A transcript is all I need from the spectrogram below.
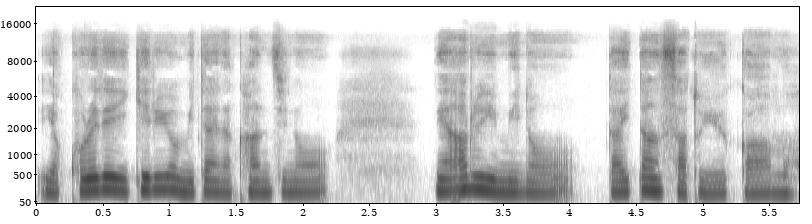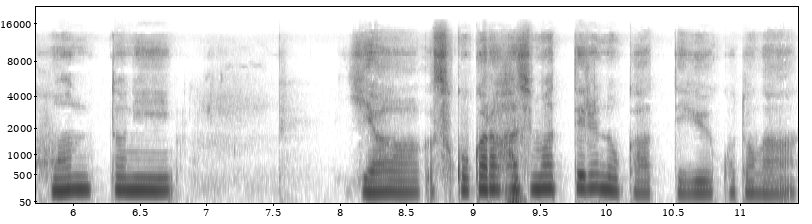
いや、これでいけるよみたいな感じの、ね、ある意味の大胆さというか、もう本当に、いや、そこから始まってるのかっていうことが、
